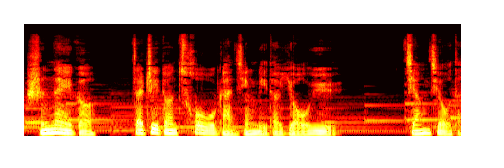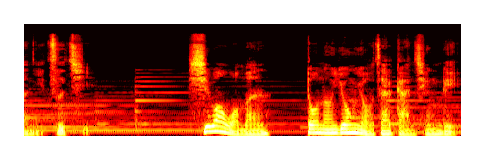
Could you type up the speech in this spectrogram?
是那个在这段错误感情里的犹豫、将就的你自己。希望我们都能拥有在感情里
